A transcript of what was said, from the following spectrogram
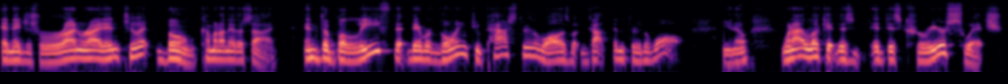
and they just run right into it. Boom, coming on the other side. And the belief that they were going to pass through the wall is what got them through the wall. You know, when I look at this at this career switch,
